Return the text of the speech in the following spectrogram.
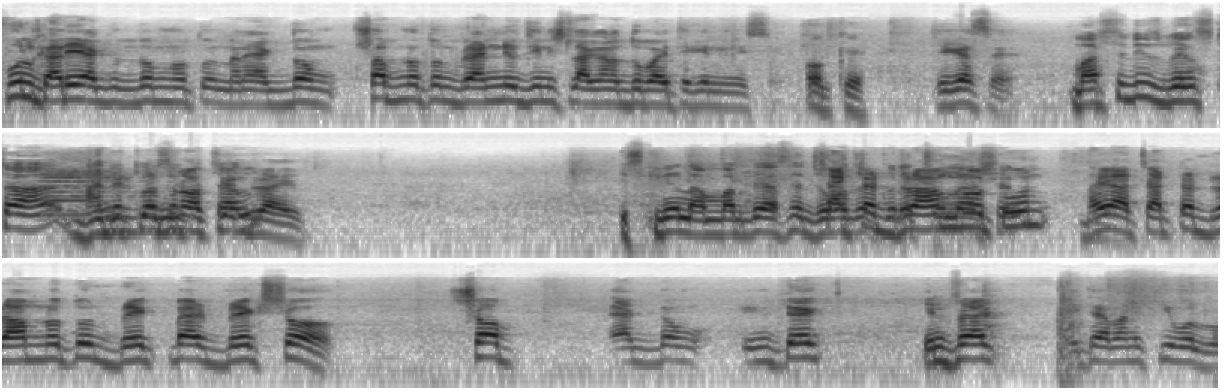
ফুল গাড়ি একদম নতুন মানে একদম সব নতুন ব্র্যান্ড নিউ জিনিস লাগানো দুবাই থেকে নিয়ে এসে। ওকে ঠিক আছে? Mercedes hundred percent option drive স্ক্রিনে নাম্বার দেওয়া আছে যোগাযোগ করে ড্রাম। নতুন ভাইয়া চারটা ড্রাম নতুন ব্রেক প্যাড ব্রেক শো সব একদম ইনটেক ইনফ্যাক্ট এটা মানে কি বলব?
